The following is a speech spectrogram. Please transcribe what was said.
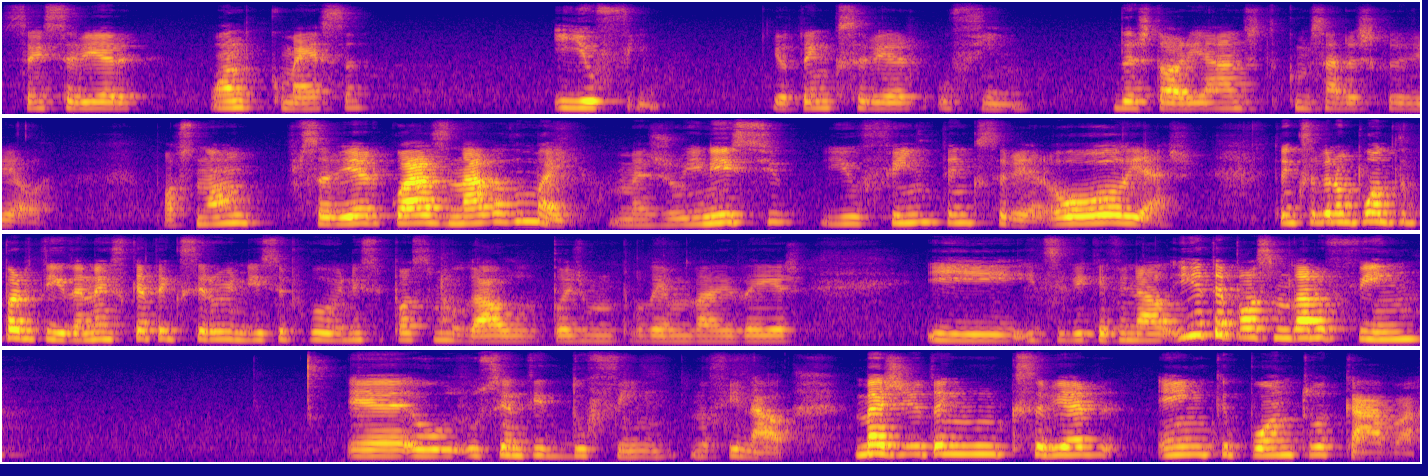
sem saber onde começa e o fim. Eu tenho que saber o fim da história antes de começar a escrevê-la. Posso não saber quase nada do meio, mas o início e o fim tenho que saber. Ou, aliás, tenho que saber um ponto de partida, nem sequer tem que ser o início, porque o início posso mudá-lo, depois poder mudar ideias e, e, decidir que afinal. E até posso mudar o fim, é, o, o sentido do fim, no final. Mas eu tenho que saber em que ponto acaba.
